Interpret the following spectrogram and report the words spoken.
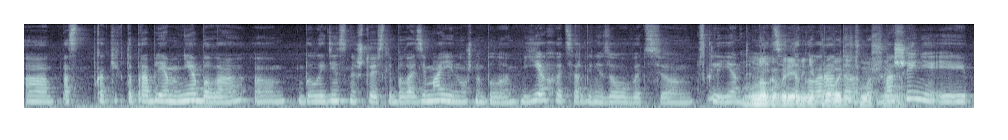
А, Каких-то проблем не было. Э, Было единственное, что если была зима, ей нужно было ехать, организовывать с клиентами Много времени проводить да, в машине. в машине, и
